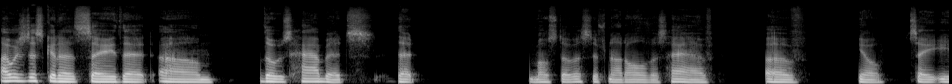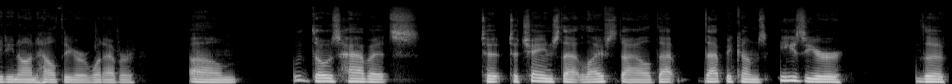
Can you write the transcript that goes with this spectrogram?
I was just gonna say that um, those habits that most of us, if not all of us, have of, you know, say eating unhealthy or whatever, um, those habits to to change that lifestyle that that becomes easier the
